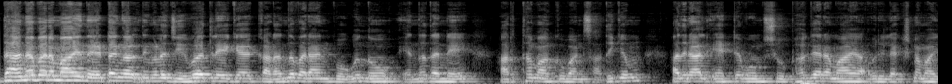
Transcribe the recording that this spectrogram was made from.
ധനപരമായ നേട്ടങ്ങൾ നിങ്ങളുടെ ജീവിതത്തിലേക്ക് കടന്നു വരാൻ പോകുന്നു എന്ന് തന്നെ അർത്ഥമാക്കുവാൻ സാധിക്കും. അതിനാൽ ഏറ്റവും ശുഭകരമായ ഒരു ലക്ഷണമായി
